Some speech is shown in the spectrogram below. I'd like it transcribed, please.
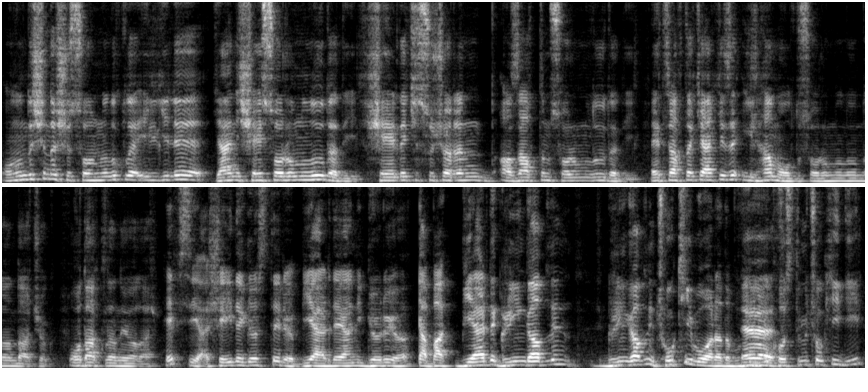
Onun dışında şu sorumlulukla ilgili yani şey sorumluluğu da değil. Şehirdeki suç oranını azalttım sorumluluğu da değil. Etraftaki herkese ilham oldu sorumluluğundan daha çok. Odaklanıyorlar. Hepsi ya şeyi de gösteriyor. Bir yerde yani görüyor. Ya bak bir yerde Green Goblin Green Goblin çok iyi bu arada bu. Evet. Kostümü çok iyi değil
